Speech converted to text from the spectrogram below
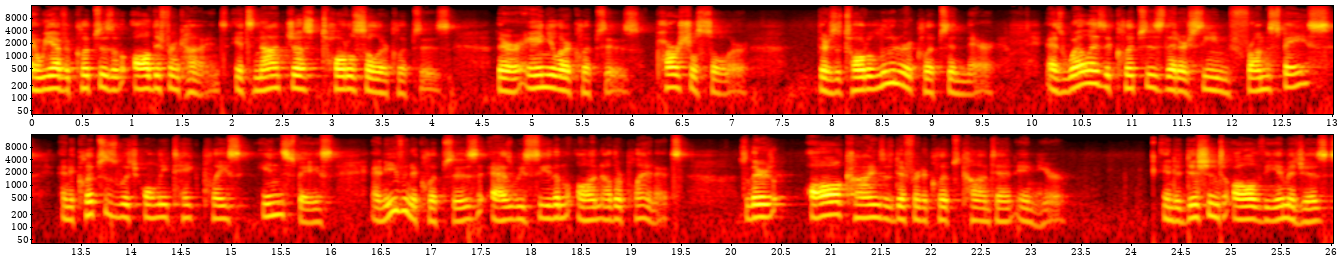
And we have eclipses of all different kinds. It's not just total solar eclipses. There are annular eclipses, partial solar. There's a total lunar eclipse in there, as well as eclipses that are seen from space and eclipses which only take place in space and even eclipses as we see them on other planets. So there's all kinds of different eclipse content in here. In addition to all of the images,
